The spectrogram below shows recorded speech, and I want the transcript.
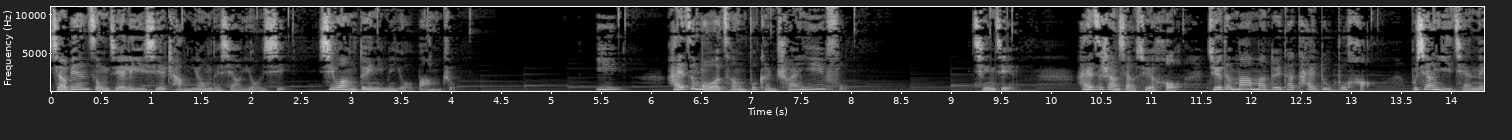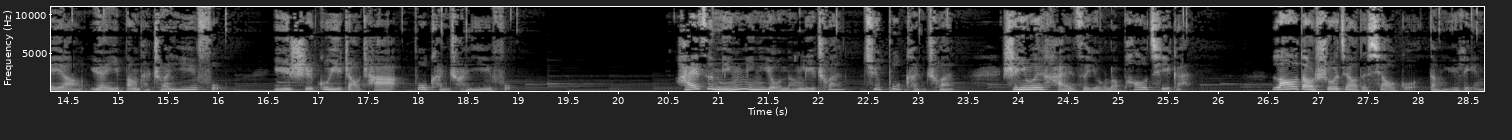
小编总结了一些常用的小游戏，希望对你们有帮助。一，孩子磨蹭不肯穿衣服。情景：孩子上小学后，觉得妈妈对他态度不好，不像以前那样愿意帮他穿衣服，于是故意找茬，不肯穿衣服。孩子明明有能力穿，却不肯穿，是因为孩子有了抛弃感，唠叨说教的效果等于零。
